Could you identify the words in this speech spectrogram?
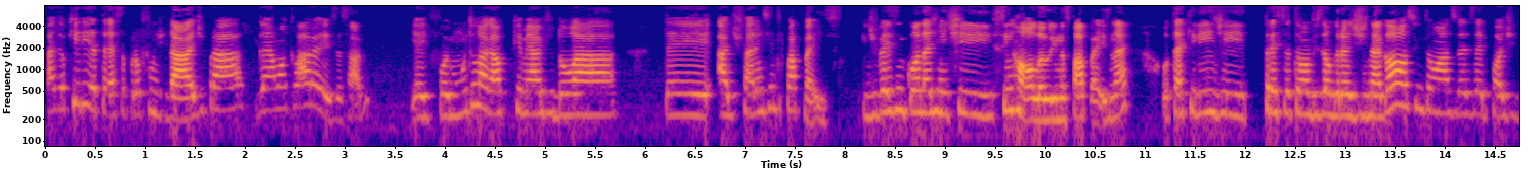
Mas eu queria ter essa profundidade para ganhar uma clareza, sabe? E aí foi muito legal porque me ajudou a ter a diferença entre papéis. De vez em quando a gente se enrola ali nos papéis, né? O tech lead precisa ter uma visão grande de negócio, então às vezes ele pode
